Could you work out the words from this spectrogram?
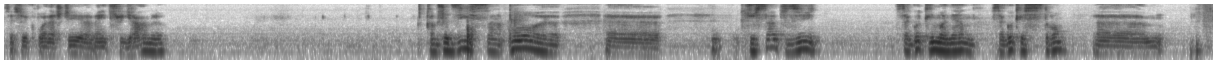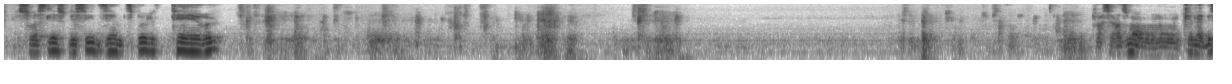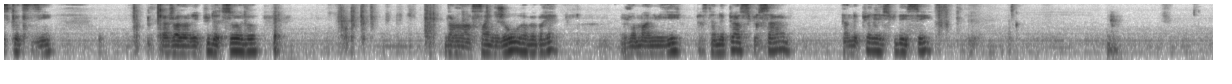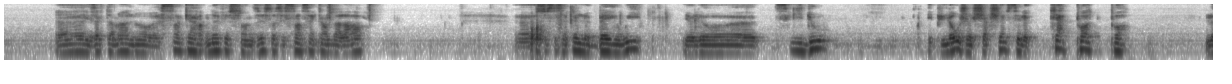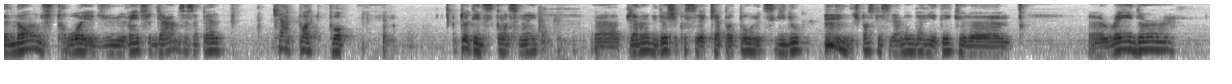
C'est sûr qu'on va en acheter 28 grammes. Là. Comme je dis, il sent pas euh, euh, Tu le sens, tu dis, ça goûte limonène, ça goûte le citron. Euh, sur Wesley SUDC, il disait un petit peu le terreux. Ah, c'est rendu mon, mon, cannabis quotidien. Quand j'en aurai plus de ça, là, dans 5 jours à peu près, je vais m'ennuyer. Parce qu'il n'y en a plus en succursale. Il n'y en a plus à la SUDC. Euh, exactement, là, 149,70, ça c'est 150 dollars. Euh, ça, ça s'appelle le Ben Oui. Il y a le euh, Tigidou. Et puis l'autre, je le cherchais, c'est le Capote Pas. Le nom du, 3, du 28 grammes, ça s'appelle Capote Pas. Tout est discontinué. Euh, puis il y en a un des deux, je sais pas si c'est le Capote Pas ou le Tigidou. je pense que c'est la même variété que le euh, Raider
